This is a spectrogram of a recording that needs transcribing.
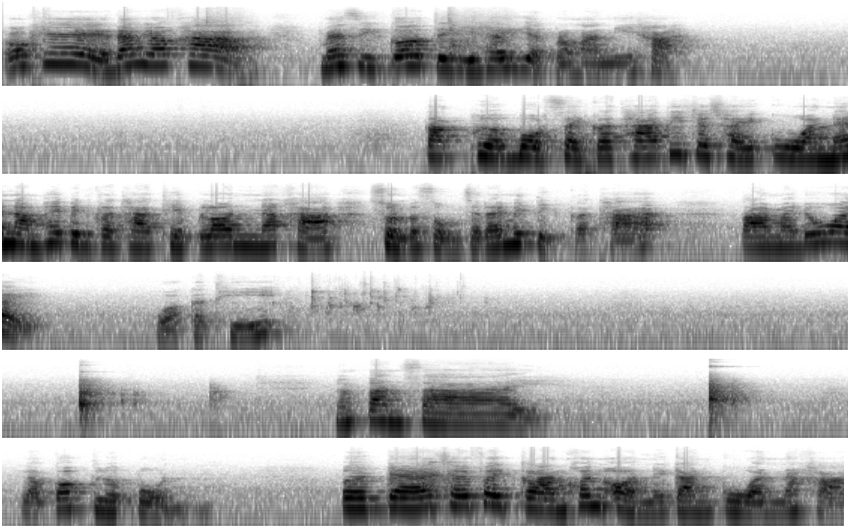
โอเค ได้แล้วค่ะ แม่ซีก็จะยีให้ละเอียดประมาณนี้ค่ะตักเผือกบดใส่กระทะที่จะใช้กวน แนะนำให้เป็นกระทะเทฟลอนนะคะ ส่วนผสมจะได้ไม่ติดกระทะ ตามมาด้วย หัวกะทิ น้ำตาลทราย แล้วก็เกลือป่น เปิดแก๊สใช้ไฟกลางค่อนอ่อนในการกวนนะคะ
